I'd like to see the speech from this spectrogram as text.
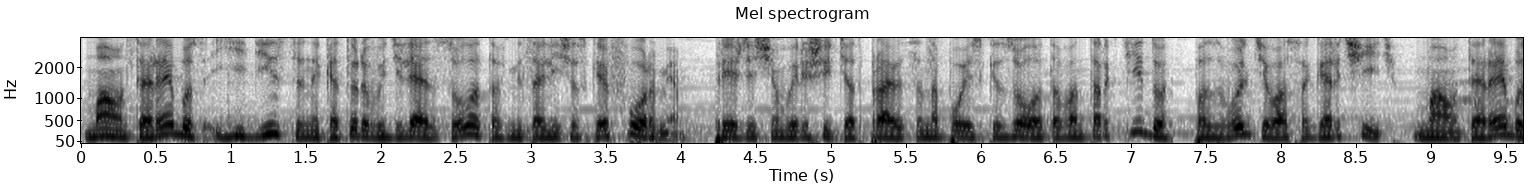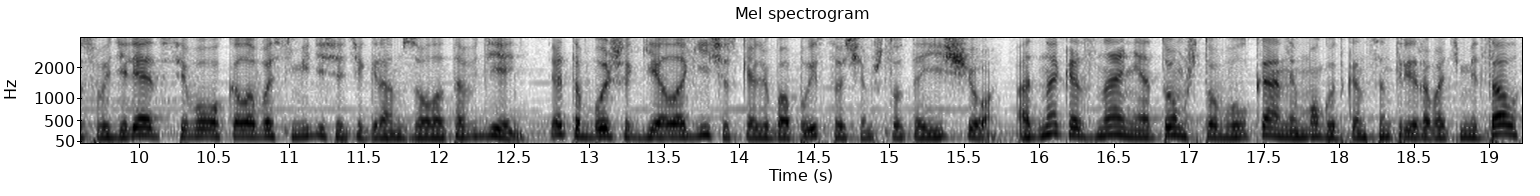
Маунт Эребус единственный, который выделяет золото в металлической форме. Прежде чем вы решите отправиться на поиски золота в Антарктиду, позвольте вас огорчить. Маунт Эребус выделяет всего около 80 грамм золота в день. Это больше геологическое любопытство, чем что-то еще. Однако знание о том, что вулканы могут концентрировать металл,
